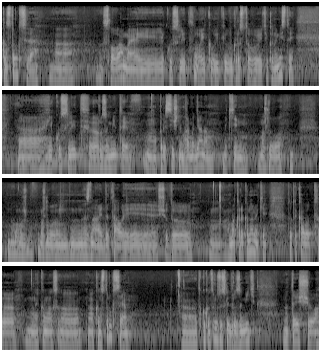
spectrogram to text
конструкція е, словами, яку слід, ну, яку, яку використовують економісти, е, яку слід розуміти пересічним громадянам, яким можливо, ну, можливо, не знають деталей щодо макроекономіки, то така от конструкція, таку конструкцію слід розуміти на те, що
